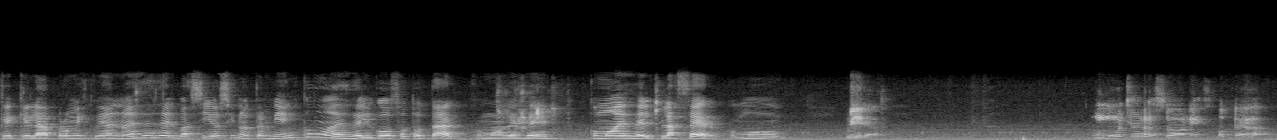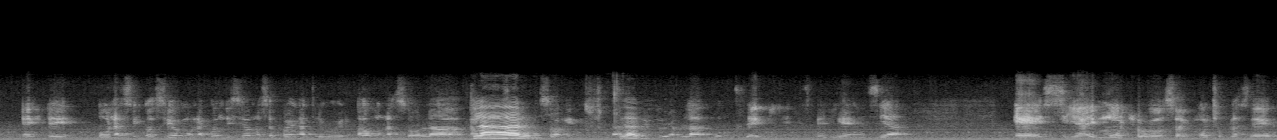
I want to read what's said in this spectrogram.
que, que la promiscuidad no es desde el vacío, sino también como desde el gozo total, como desde, como desde el placer, como Mira, muchas razones, o sea, este, una situación, una condición no se pueden atribuir a una sola, a una Claro, sola razón. claro. Estoy hablando de mi experiencia. Eh, si hay mucho gozo, hay mucho placer.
